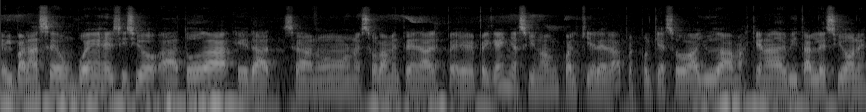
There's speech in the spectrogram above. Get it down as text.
el balance es un buen ejercicio a toda edad, o sea, no, no es solamente en edades pequeñas, sino en cualquier edad, pues porque eso ayuda más que nada a evitar lesiones,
